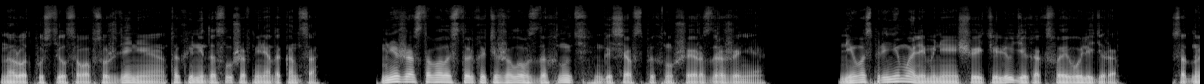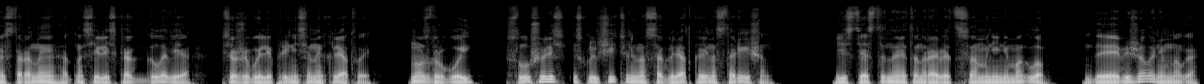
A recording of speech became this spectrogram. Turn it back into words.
Народ пустился в обсуждение, так и не дослушав меня до конца. Мне же оставалось только тяжело вздохнуть, гася вспыхнувшее раздражение. Не воспринимали меня еще эти люди как своего лидера. С одной стороны, относились как к главе, все же были принесены клятвы, но с другой слушались исключительно с оглядкой на старейшин. Естественно, это нравиться мне не могло, да и обижало немного,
